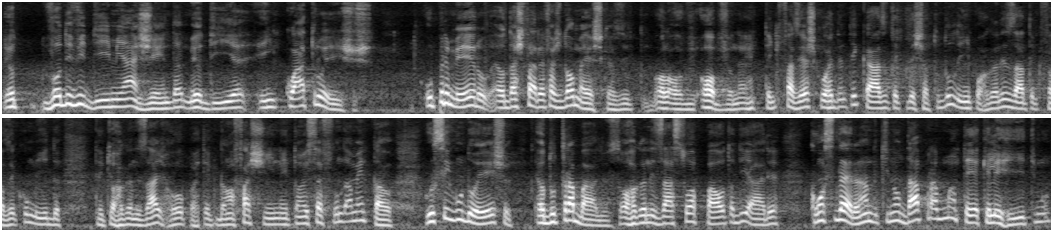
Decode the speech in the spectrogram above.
eu vou dividir minha agenda, meu dia, em quatro eixos. O primeiro é o das tarefas domésticas, óbvio, né? Tem que fazer as coisas dentro de casa, tem que deixar tudo limpo, organizar, tem que fazer comida, tem que organizar as roupas, tem que dar uma faxina, então isso é fundamental. O segundo eixo é o do trabalho, organizar a sua pauta diária, considerando que não dá para manter aquele ritmo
